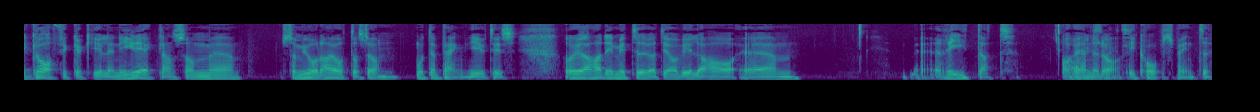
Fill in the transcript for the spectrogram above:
grafikerkillen i Grekland som, eh, som gjorde det här åt oss då. Mm. Mot en peng givetvis. Och jag hade i mitt huvud att jag ville ha eh, ritat av ja, henne exakt. då i Corpse Painter.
